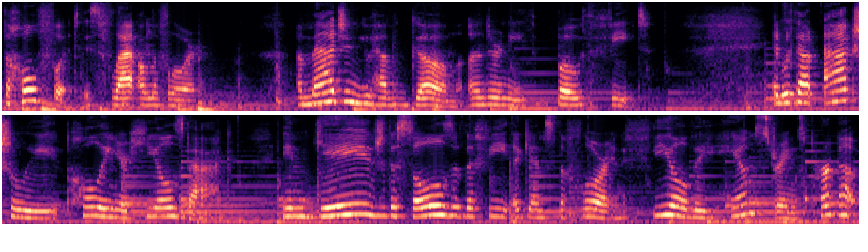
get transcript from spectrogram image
the whole foot is flat on the floor. Imagine you have gum underneath both feet. And without actually pulling your heels back, engage the soles of the feet against the floor and feel the hamstrings perk up.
